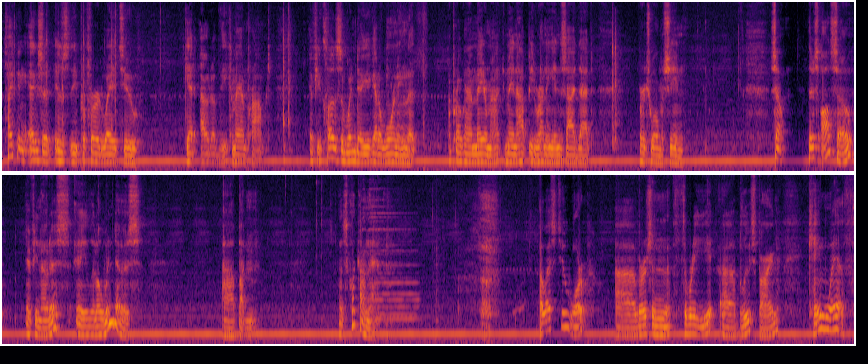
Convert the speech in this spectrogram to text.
typing exit is the preferred way to get out of the command prompt. If you close the window, you get a warning that a program may or may not be running inside that virtual machine. So, there's also, if you notice, a little Windows uh, button. Let's click on that. OS2 Warp uh, version 3 uh, Blue Spine came with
